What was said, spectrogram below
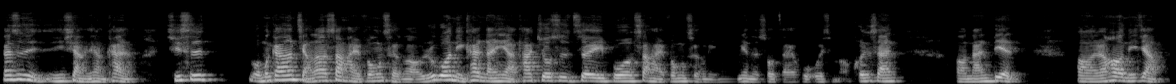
但是你想想看，其实我们刚刚讲到上海封城哦，如果你看南亚，它就是这一波上海封城里面的受灾户。为什么？昆山哦，南电啊、呃，然后你讲。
